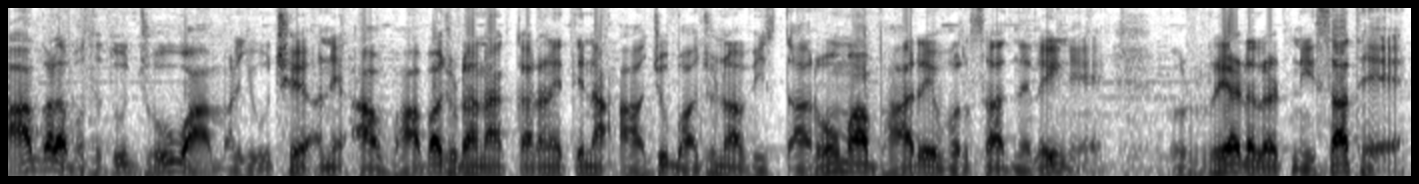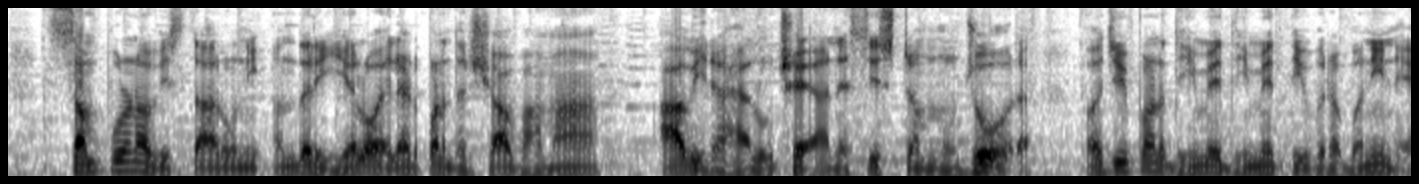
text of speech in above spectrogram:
આગળ વધતું જોવા મળ્યું છે અને આ વાવાઝોડાના કારણે તેના આજુબાજુના વિસ્તારોમાં ભારે વરસાદને લઈને રેડ એલર્ટની સાથે સંપૂર્ણ વિસ્તારોની અંદર યલો એલર્ટ પણ દર્શાવવામાં આવી રહેલું છે અને સિસ્ટમનું જોર હજી પણ ધીમે ધીમે તીવ્ર બનીને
